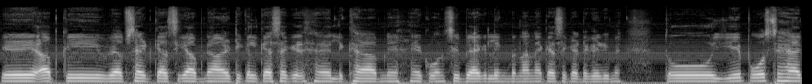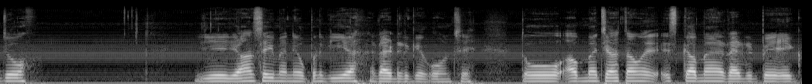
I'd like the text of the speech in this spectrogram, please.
कि आपकी वेबसाइट कैसी है, आपने आर्टिकल कैसा लिखा है, आपने कौन सी बैग लिंक बनाना है, कैसे कैटेगरी में। तो ये पोस्ट है जो, ये यहाँ से ही मैंने ओपन किया राइडर के अकाउंट से। तो अब मैं चाहता हूँ इसका मैं राइडर पे एक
